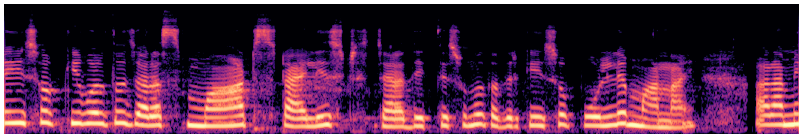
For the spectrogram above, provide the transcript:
এই সব কী বলতো, যারা স্মার্ট স্টাইলিস্ট যারা দেখতে সুন্দর, তাদেরকে এইসব পরলে মানায়। আর আমি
